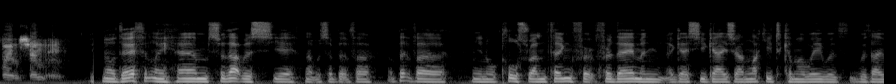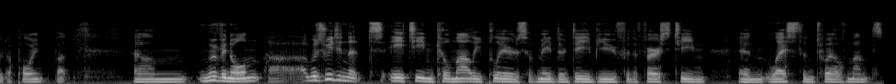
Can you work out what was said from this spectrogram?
playing shinty. No, definitely. Um, so that was yeah, that was a bit of a a bit of a you know close run thing for, for them, and I guess you guys are unlucky to come away with without a point. But um, moving on, I was reading that 18 Kilmallie players have made their debut for the first team in less than 12 months.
